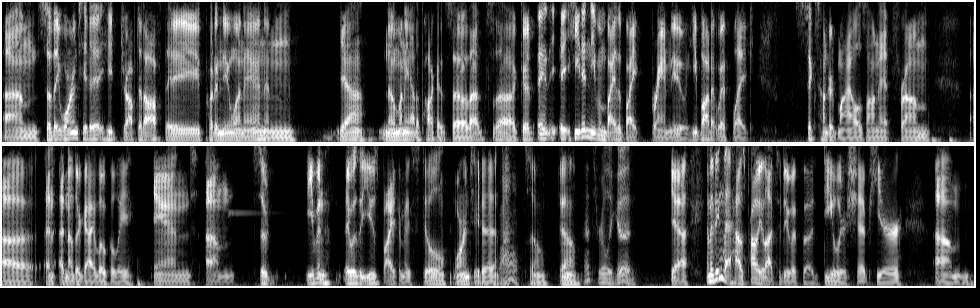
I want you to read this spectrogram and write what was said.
Um, so they warranted it. He dropped it off. They put a new one in, and yeah, no money out of pocket. So that's uh, good. And it, he didn't even buy the bike brand new. He bought it with like 600 miles on it from uh, an, another guy locally, and um, so even it was a used bike, and they still warranted it. Wow. So yeah. That's really good. Yeah, and I think that has probably a lot to do with the dealership here. Um,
